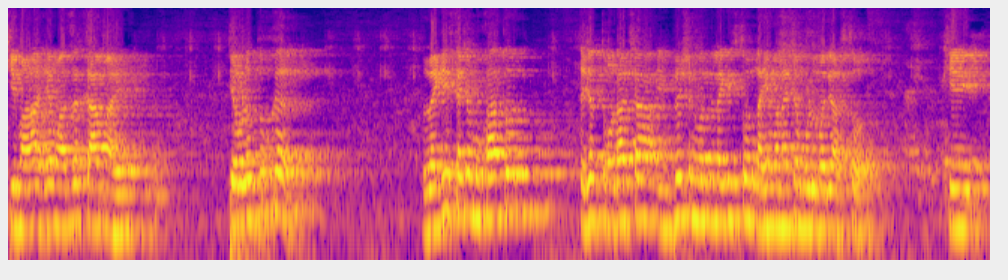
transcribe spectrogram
की बाळा हे माझं काम आहे. तेवढं तू कर. लगेच त्याच्या मुखातून त्याच्या तोंडाच्या इम्प्रेशनवर लगेच तो नाही म्हणायच्या मूडमध्ये असतो की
